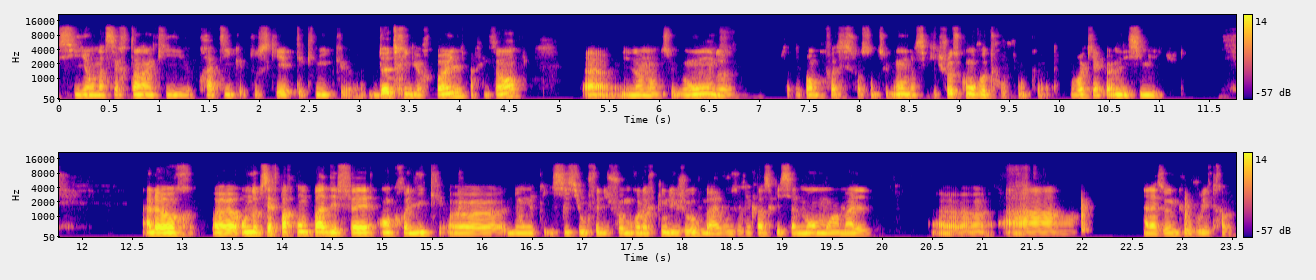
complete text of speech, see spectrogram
Ici, on a certains qui pratiquent tout ce qui est technique de trigger point, par exemple, euh, les 90 secondes, ça dépend parfois c'est 60 secondes, c'est quelque chose qu'on retrouve. Donc euh, on voit qu'il y a quand même des similitudes. Alors, euh, on n'observe par contre pas d'effet en chronique. Donc ici, si vous faites du foam roller tous les jours, bah, vous n'aurez pas spécialement moins mal à, la zone que vous voulez travailler.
